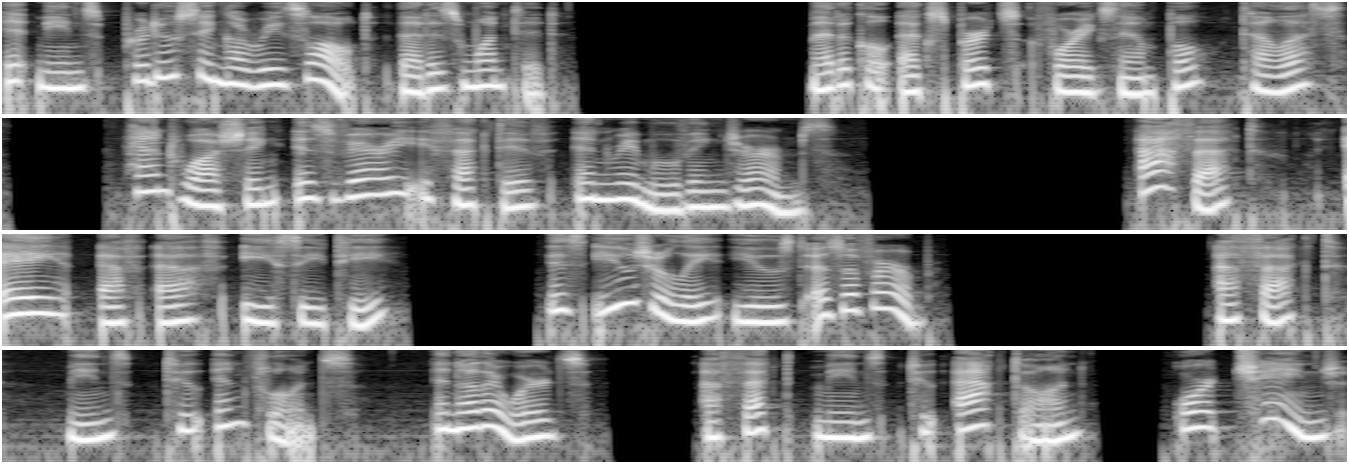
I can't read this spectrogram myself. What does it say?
It means producing a result that is wanted. Medical experts, for example, tell us hand washing is very effective in removing germs. Affect, A F F E C T, is usually used as a verb. Affect means to influence. In other words, Affect means to act on or change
